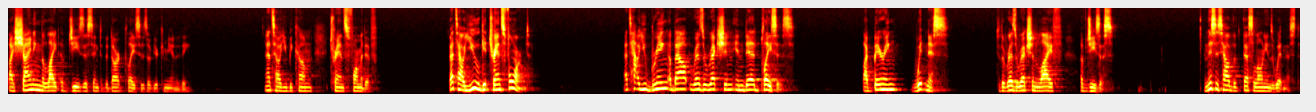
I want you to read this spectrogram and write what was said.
by shining the light of Jesus into the dark places of your community. That's how you become transformative. That's how you get transformed. That's how you bring about resurrection in dead places by bearing witness to the resurrection life of Jesus. And this is how the Thessalonians witnessed.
